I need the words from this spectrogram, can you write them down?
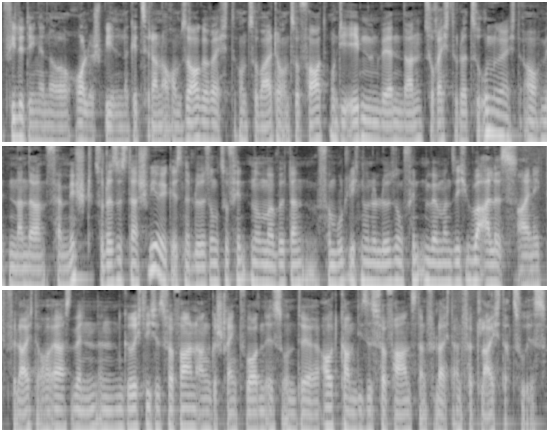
viele Dinge eine Rolle spielen. Da geht es ja dann auch um Sorgerecht und so weiter und so fort. Und die Ebenen werden dann zu Recht oder zu Unrecht auch miteinander vermischt, sodass es da schwierig ist, eine Lösung zu finden. Und man wird dann vermutlich nur eine Lösung finden, wenn man sich über alles einigt. Vielleicht auch erst, wenn ein gerichtliches Verfahren angestrengt worden ist und der Outcome dieses Verfahrens dann vielleicht ein Vergleich dazu ist.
